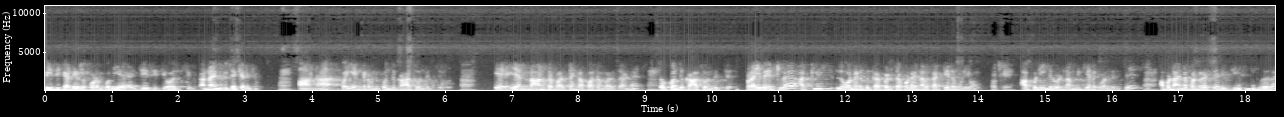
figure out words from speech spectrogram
பிசி கேட்டகரியில போடும்போது ஜிசிடியோ அண்ணா யூனிவர்சிட்டியோ கிடைக்கும். ஆனா இப்ப என்கிட்ட வந்து கொஞ்சம் காசு வந்துருச்சு. ஏன் நான் சம்பாதிச்சேன் எங்க அப்பா சம்பாதிச்சாங்க. சோ கொஞ்சம் காசு வந்துருச்சு. பிரைவேட்ல அட்லீஸ்ட் லோன் எடுத்து படிச்சா கூட என்னால கட்டிட முடியும். அப்படிங்கிற ஒரு நம்பிக்கை எனக்கு வந்துருச்சு. அப்ப நான் என்ன பண்றேன்? சரி ஜிசிடிக்கு பதிலா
